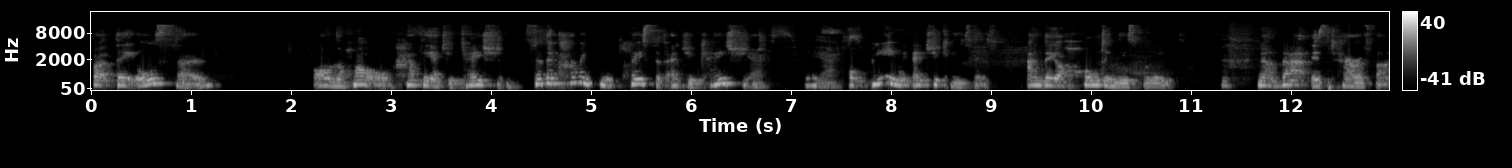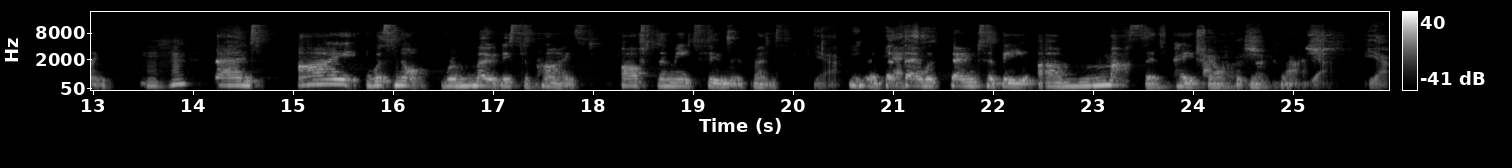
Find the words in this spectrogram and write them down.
but they also, on the whole, have the education. So they're coming from a place of education. Yes. Yes. Of being educated. And they are holding these beliefs. Now that is terrifying. Mm-hmm. And I was not remotely surprised after the Me Too movement. Yeah. You know, that yes. there was going to be a massive patriarchal backlash. Yeah. Yeah.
